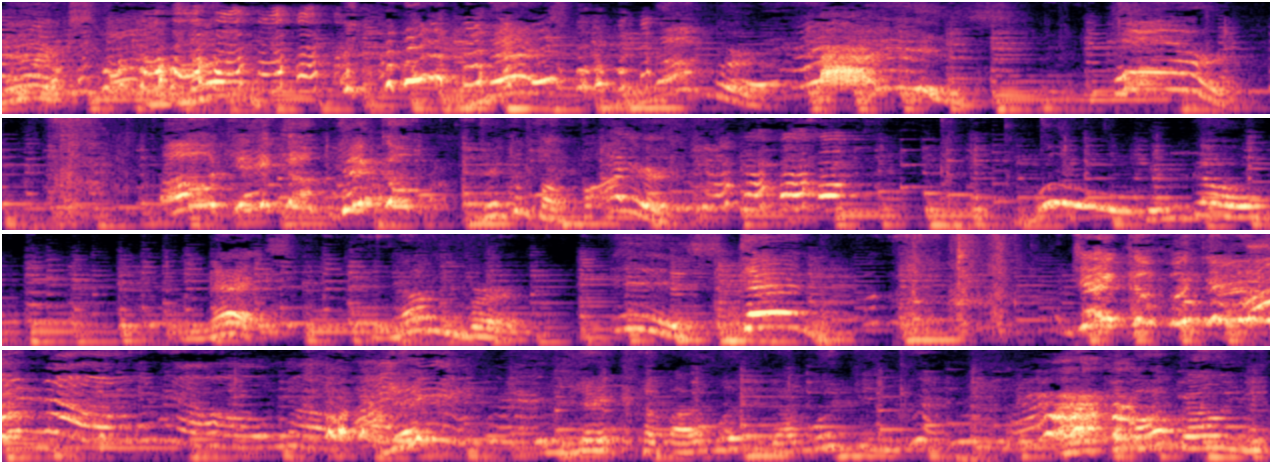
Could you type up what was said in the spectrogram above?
Next, num- number is ten. Jacob again! Oh no, no, no. I Jacob, didn't- Jacob, I'm looking, I'm looking. Alright, come on, Bella, you need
